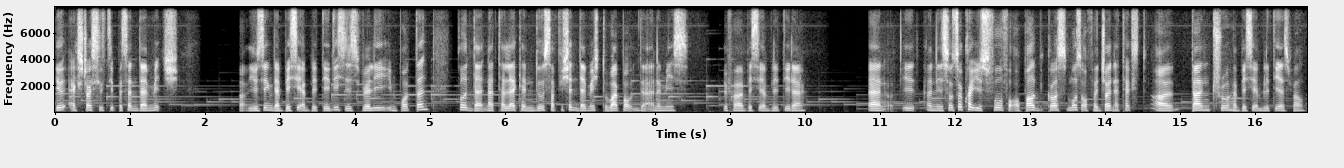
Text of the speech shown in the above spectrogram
deal extra 60% damage uh, using their basic ability. This is really important so that Nathalia can do sufficient damage to wipe out the enemies with her basic ability there and, it, and it's also quite useful for Opal because most of her joint attacks are done through her basic ability as well.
